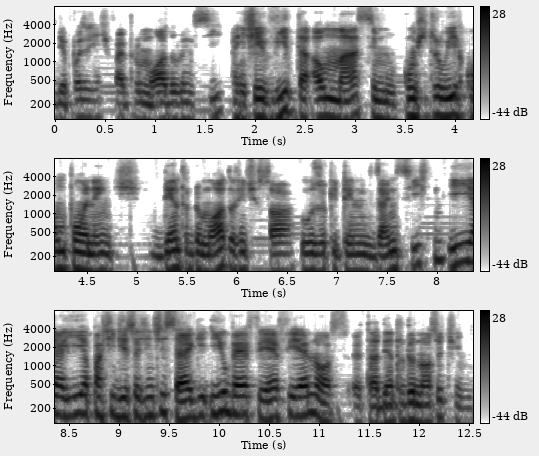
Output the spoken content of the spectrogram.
depois a gente vai para o módulo em si. A gente evita ao máximo construir componentes dentro do módulo, a gente só usa o que tem no design system. E aí a partir disso a gente segue e o BFF é nosso, está dentro do nosso time.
